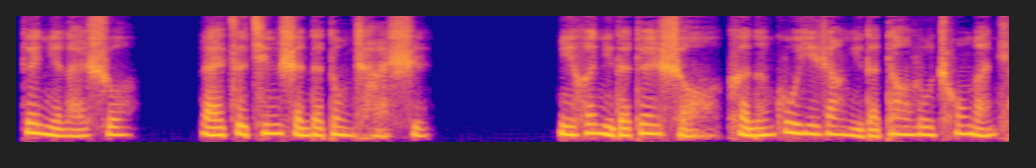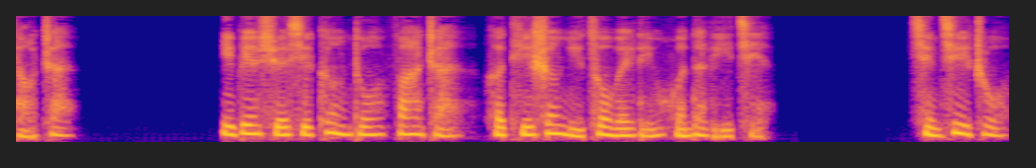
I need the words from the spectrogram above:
对你来说，来自精神的洞察是，你和你的对手可能故意让你的道路充满挑战，以便学习更多、发展和提升你作为灵魂的理解。请记住。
